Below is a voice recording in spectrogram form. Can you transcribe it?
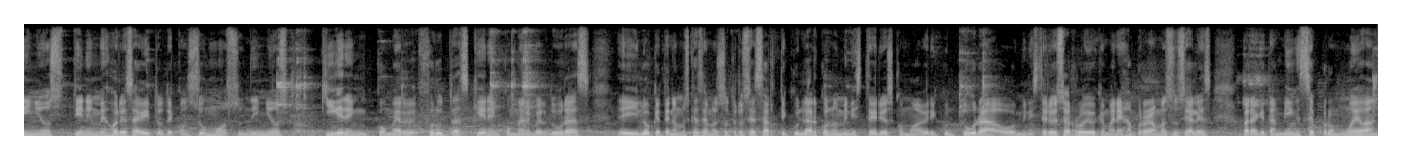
niños tienen mejores hábitos de consumo, sus niños quieren comer frutas, quieren comer verduras eh, y lo que tenemos que hacer nosotros es articular con los ministerios como Agricultura o Ministerio de Desarrollo que manejan programas sociales para que también se promuevan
